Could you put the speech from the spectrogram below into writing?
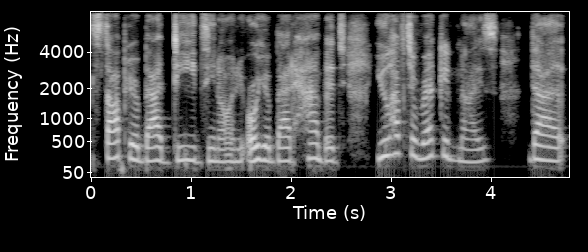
stop your bad deeds, you know, or your bad habits, you have to recognize that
